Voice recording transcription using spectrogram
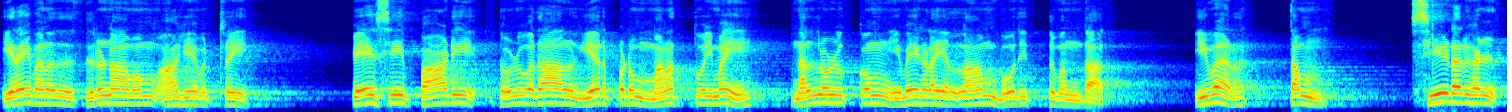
இறைவனது திருநாமம் ஆகியவற்றை பேசி பாடி தொழுவதால் ஏற்படும் மன தூய்மை நல்லொழுக்கம் இவைகளையெல்லாம் போதித்து வந்தார். இவர் தம் சீடர்கள்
